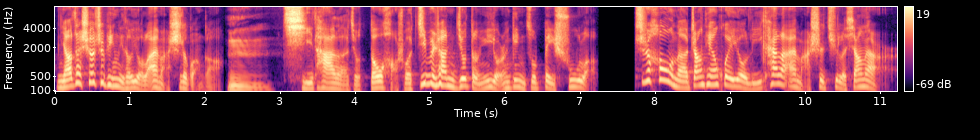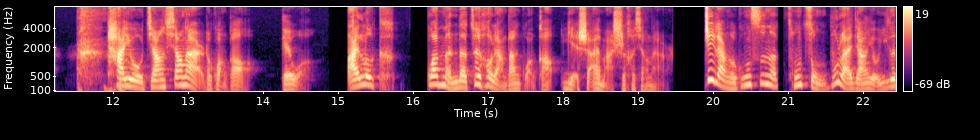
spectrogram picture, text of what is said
你要在奢侈品里头有了爱马仕的广告，嗯，其他的就都好说。基本上你就等于有人给你做背书了。之后呢，张天惠又离开了爱马仕，去了香奈儿，他又将香奈儿的广告给我。I Look 关门的最后两单广告也是爱马仕和香奈儿这两个公司呢，从总部来讲有一个。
